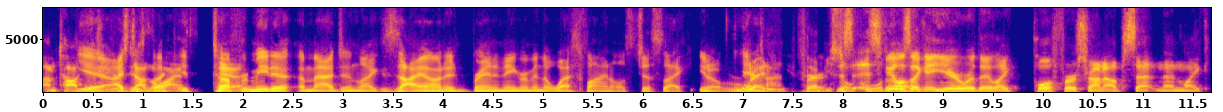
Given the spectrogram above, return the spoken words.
I'm talking Yeah, I just down the like line. it's tough Yeah. for me to imagine like Zion and Brandon Ingram in the West Finals, just like you know Yeah, ready God, for so This it feels like a year where they like pull a first round upset and then like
